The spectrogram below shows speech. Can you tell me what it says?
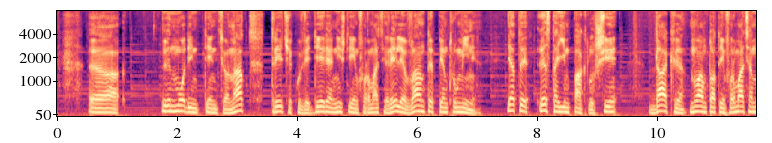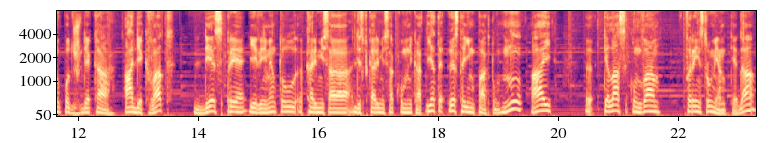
Uh, în mod intenționat trece cu vederea niște informații relevante pentru mine. Iată, ăsta e impactul și dacă nu am toată informația, nu pot judeca adecvat despre evenimentul care mi s-a, despre care mi s-a comunicat. Iată, ăsta e impactul. Nu ai, te lasă cumva fără instrumente, da?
